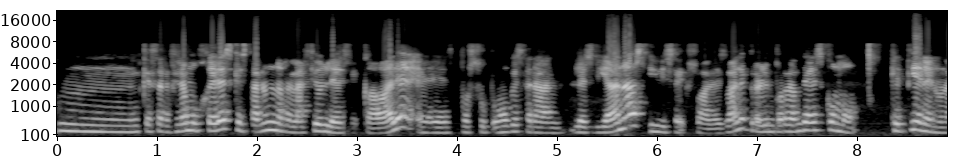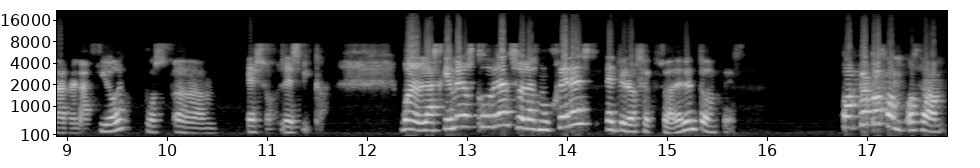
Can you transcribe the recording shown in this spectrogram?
mm, que se refiere a mujeres que están en una relación lésbica, ¿vale? Eh, pues supongo que serán lesbianas y bisexuales, ¿vale? Pero lo importante es como que tienen una relación, pues ah, eso, lésbica. Bueno, las que menos cobran son las mujeres heterosexuales, entonces. ¿Por qué? O sea,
